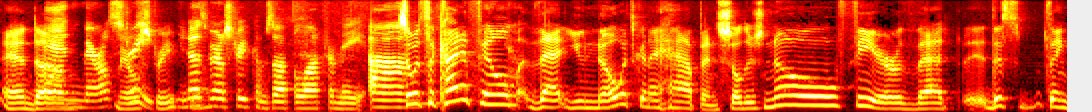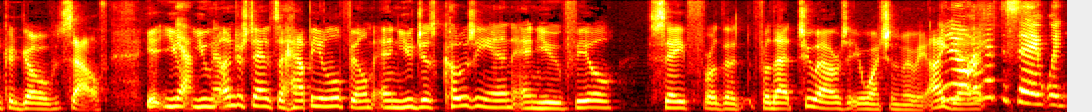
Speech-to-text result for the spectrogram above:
and um, and Meryl Streep. Streep, You notice Meryl Streep comes up a lot for me. Um, So it's the kind of film that you know it's going to happen, so there's no fear that uh, this thing could go south. It, you Yeah, you no. understand it's a happy little film, and you just cozy in, and you feel safe for the for that two hours that you're watching the movie. I you know, I have to say, when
